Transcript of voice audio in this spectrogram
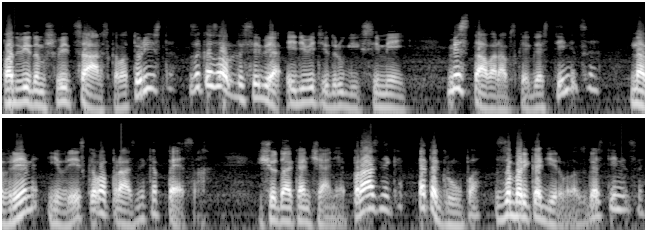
под видом швейцарского туриста заказал для себя и девяти других семей места в арабской гостинице на время еврейского праздника Песах. Еще до окончания праздника эта группа забаррикадировалась в гостинице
